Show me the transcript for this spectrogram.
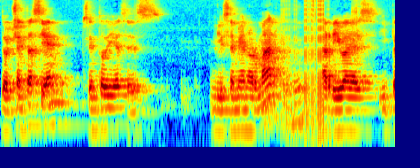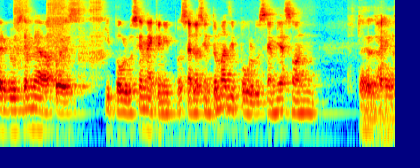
de 80 a 100, 110 es glicemia normal, arriba es hiperglucemia, abajo es hipoglucemia, que ni, o sea, los síntomas de hipoglucemia son, te- te- o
